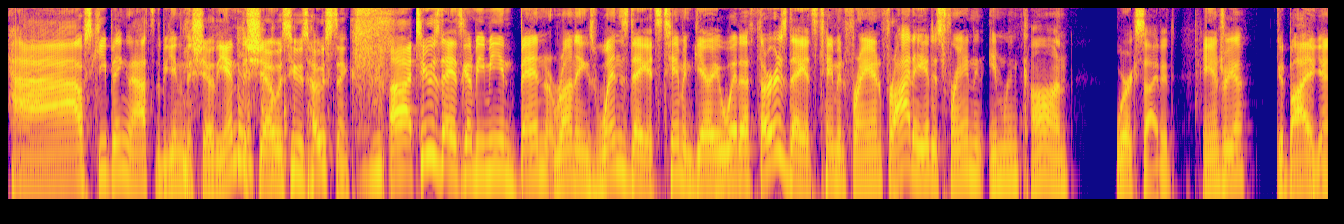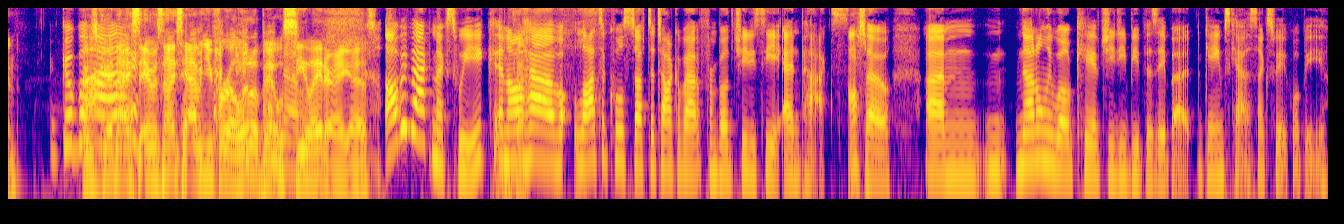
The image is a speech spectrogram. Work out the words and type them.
Housekeeping. That's the beginning of the show. The end of the show is who's hosting. Uh, Tuesday, it's going to be me and Ben Runnings. Wednesday, it's Tim and Gary Whitta. Thursday, it's Tim and Fran. Friday, it is Fran and Imran Khan. We're excited. Andrea, goodbye again. Goodbye. It was good. Nice. It was nice having you for a little bit. We'll see you later, I guess. I'll be back next week, and I'll have lots of cool stuff to talk about from both GDC and PAX. So, um, not only will KFGD be busy, but Gamescast next week will be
